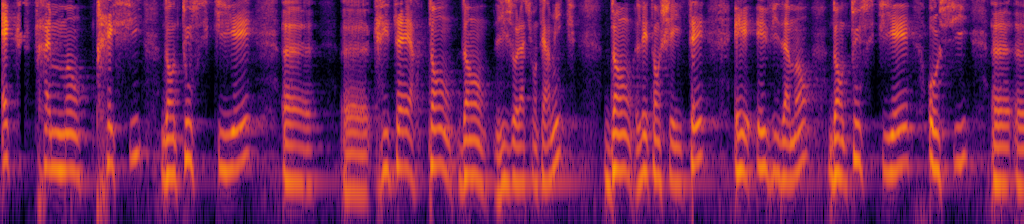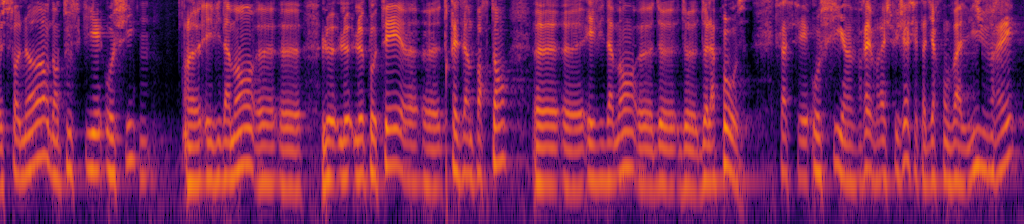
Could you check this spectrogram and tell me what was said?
extrêmement précis dans tout ce qui est euh, euh, critères tant dans l'isolation thermique, dans l'étanchéité et évidemment dans tout ce qui est aussi sonore, dans tout ce qui est aussi euh, évidemment euh, euh, le, côté très important évidemment de, la pause. Ça c'est aussi un vrai vrai sujet, c'est-à-dire qu'on va livrer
